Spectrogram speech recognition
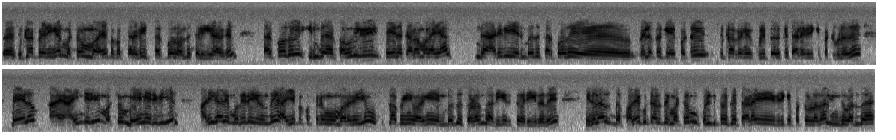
சுற்றுலா பயணிகள் மற்றும் ஐயப்ப பக்தர்கள் தற்போது வந்து செல்கிறார்கள். தற்போது இந்த பகுதிகளில் பெய்த கனமழையால் இந்த அருவி என்பது தற்போது வெள்ளப்பெருக்கு ஏற்பட்டு சுற்றுலா பயணிகள் குளிப்பதற்கு தடை விதிக்கப்பட்டுள்ளது. மேலும் ஐ- ஐந்தருவி மற்றும் மேனருவியில் அதிகாலை முதலில் இருந்து ஐயப்ப பக்தர்கள் வருகையும் சுற்றுலா பயணிகள் வருகை என்பது தொடர்ந்து அதிகரித்து வருகிறது. இதனால் இந்த பழைய குற்றாலத்தில் மட்டும் குளிப்பதற்கு தடை விதிக்கப்பட்டுள்ளதால் இங்கு வந்த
